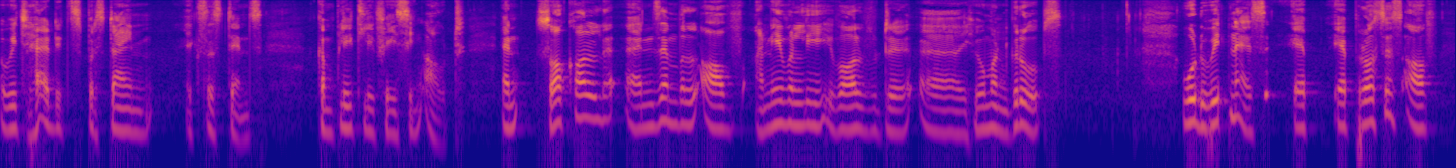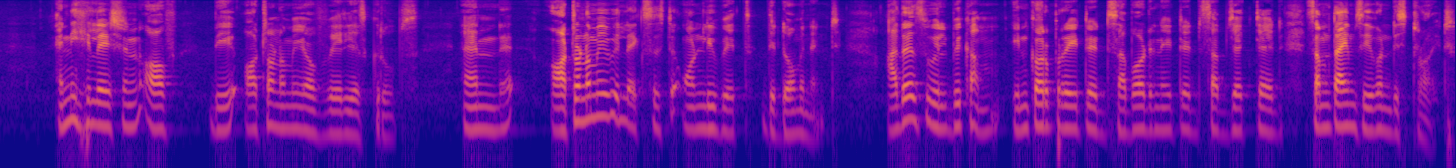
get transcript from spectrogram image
which had its pristine existence, completely facing out. And so called ensemble of unevenly evolved uh, human groups would witness a, a process of annihilation of the autonomy of various groups. And autonomy will exist only with the dominant. Others will become incorporated, subordinated, subjected, sometimes even destroyed.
